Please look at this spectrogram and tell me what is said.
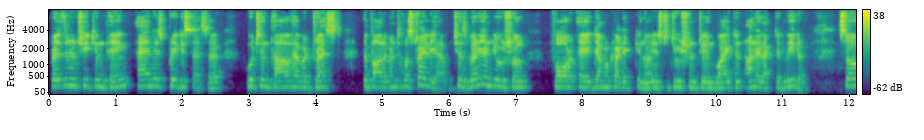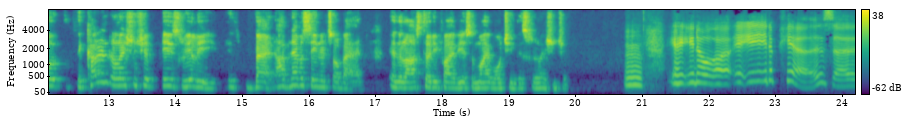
President Xi Jinping and his predecessor, Hu Jintao, have addressed the Parliament of Australia, which is very unusual for a democratic you know, institution to invite an unelected leader. So the current relationship is really bad. I've never seen it so bad in the last 35 years of my watching this relationship. Mm. You know, uh, it, appears uh,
